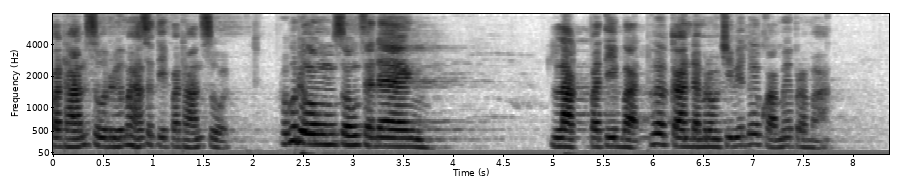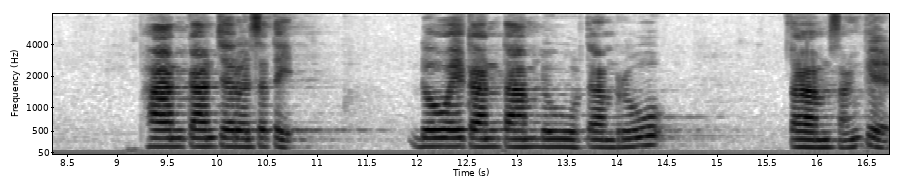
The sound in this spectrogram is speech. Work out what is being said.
ปัฏฐานสูตร หรือมหาสติปัฏฐานสูตร พระพุทธองค์ทรงแสดงหลักปฏิบัติเพื่อการดำรงชีวิตด้วยความไม่ประมาทผ่านการเจริญสติ โดยการตามดูตามรู้ ตามสังเกต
